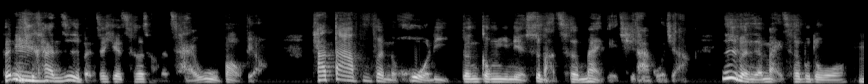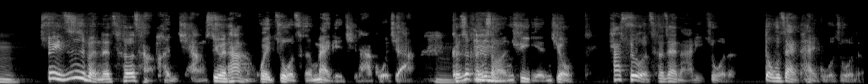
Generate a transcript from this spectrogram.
可你去看日本这些车厂的财务报表，它大部分的获利跟供应链是把车卖给其他国家，日本人买车不多，嗯。所以日本的车厂很强，是因为他很会做车卖给其他国家。可是很少人去研究，他所有车在哪里做的，都在泰国做的。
